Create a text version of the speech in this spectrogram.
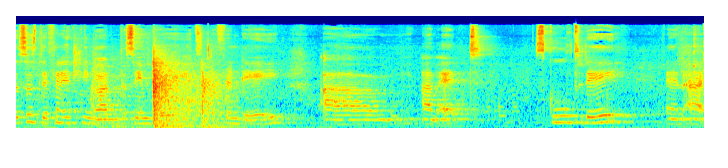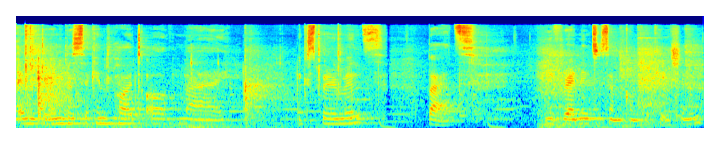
This is definitely not the same day, it's a different day. Um, I'm at school today and I am doing the second part of my experiments, but we've ran into some complications.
